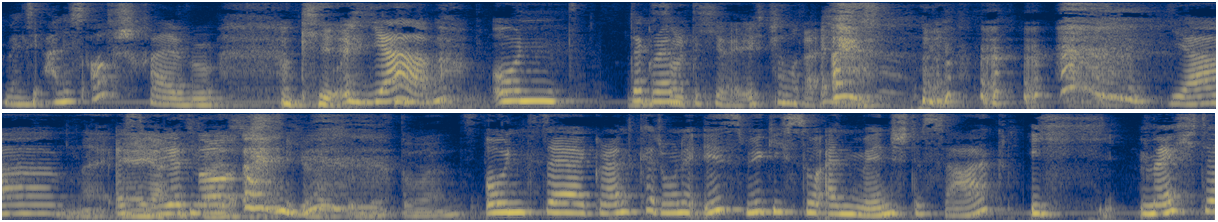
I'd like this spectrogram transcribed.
weil sie alles aufschreiben. Okay. Ja, und der Das Grant sollte ich ja echt schon reichen. Ja, Nein, es ja, ja, wird ich noch. Weiß, ich weiß schon, was du meinst. Und der Grant Cardone ist wirklich so ein Mensch, der sagt, ich möchte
